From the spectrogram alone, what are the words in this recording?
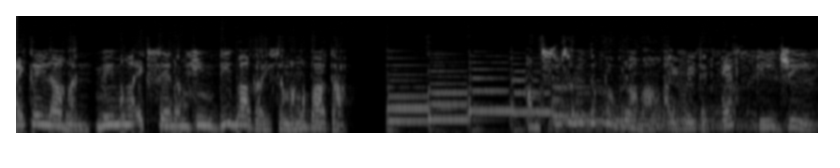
ay kailangan. May mga eksenang hindi bagay sa mga bata. Ang susunod na programa ay rated SPG.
